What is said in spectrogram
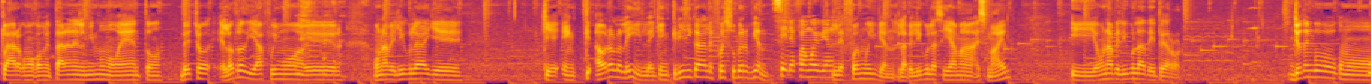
claro, como comentar en el mismo momento. De hecho, el otro día fuimos a ver una película que, que en, ahora lo leí, le- que en crítica le fue súper bien. Sí, le fue muy bien. Le fue muy bien. La película se llama Smile y es una película de terror. Yo tengo como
